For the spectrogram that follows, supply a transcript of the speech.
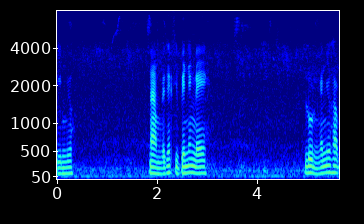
ดินอยู่น้ำก็จักสิเป็นยังไงรุ่นกันอยู่ครับ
